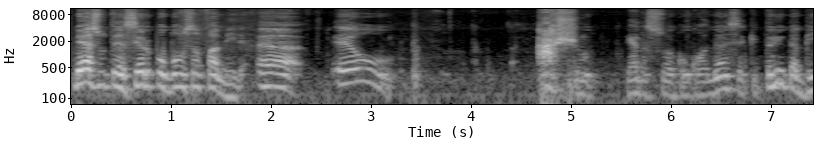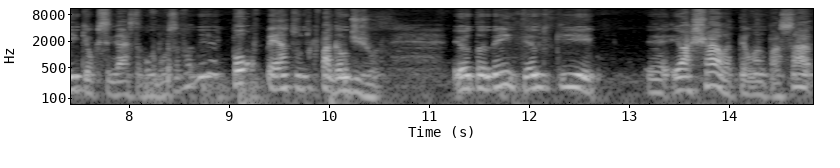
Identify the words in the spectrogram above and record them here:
Décimo terceiro por Bolsa Família. Uh, eu acho, é da sua concordância, que 30 bi, que é o que se gasta com Bolsa Família, é pouco perto do que pagamos de juros. Eu também entendo que é, eu achava até o ano passado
